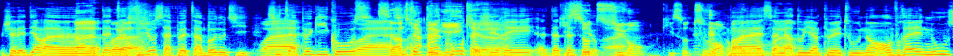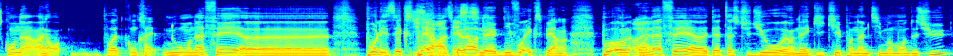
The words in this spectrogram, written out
J'allais dire euh, Bah, Data voilà. Studio, ça peut être un bon outil. Ouais. Si t'es un peu geekos, Ouais. C'est un si truc t'as de un geek, compte à euh, gérer, Data Qui Studio. saute souvent. Qui saute souvent, par Ouais, exemple. ça voilà. merdouille un peu et tout. Non, en vrai, nous, ce qu'on a. Alors, pour être concret, nous, on a fait. euh, pour les experts, parce que là, on est niveau expert. hein. On, a fait euh, Data Studio, on a geeké pendant un petit moment dessus.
